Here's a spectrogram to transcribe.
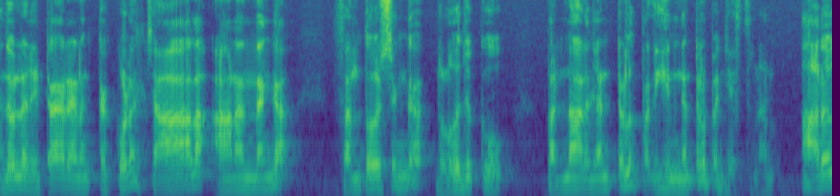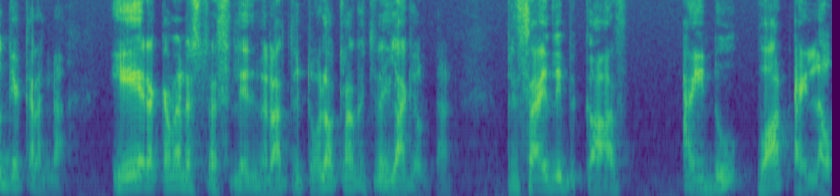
అందువల్ల రిటైర్ అయినాక కూడా చాలా ఆనందంగా సంతోషంగా రోజుకు పద్నాలుగు గంటలు పదిహేను గంటలు పనిచేస్తున్నాను. ఆరోగ్యకరంగా. ఏ రకమైన స్ట్రెస్ లేదు. మీరు రాత్రి ట్వెల్వ్ ఓ క్లాక్ వచ్చినా ఇలాగే ఉంటాను. Precisely because I do what I love.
